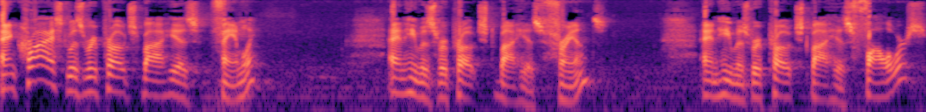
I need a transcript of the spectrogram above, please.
And Christ was reproached by his family, and he was reproached by his friends, and he was reproached by his followers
